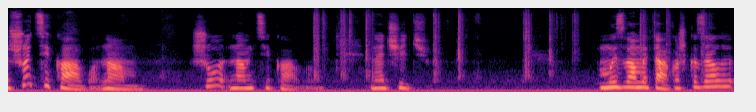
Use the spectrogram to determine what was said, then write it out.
Що цікаво нам? Що нам цікаво? Значить, ми з вами також казали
